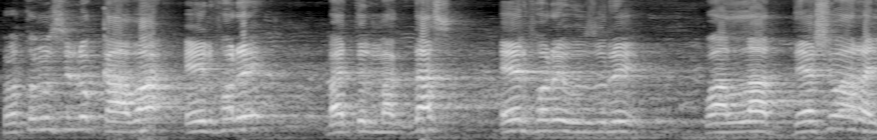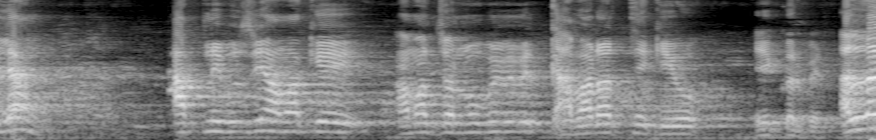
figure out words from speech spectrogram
প্রথমে ছিল কাবা, এরপরে বাইতুল মাকদাস, এরপরে হুজুরে, ও আল্লাহ, দেশও হারাইলাম। আপনি বুঝি আমাকে, আমার জন্মভূমির কাবাডার থেকেও এ করবেন। আল্লাহ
